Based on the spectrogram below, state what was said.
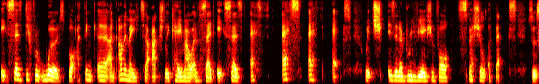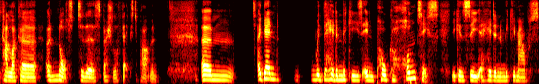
it says different words, but I think uh, an animator actually came out and said it says F- SFX, which is an abbreviation for special effects. So it's kind of like a, a nod to the special effects department. Um, again, with the hidden Mickeys in Pocahontas, you can see a hidden Mickey Mouse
